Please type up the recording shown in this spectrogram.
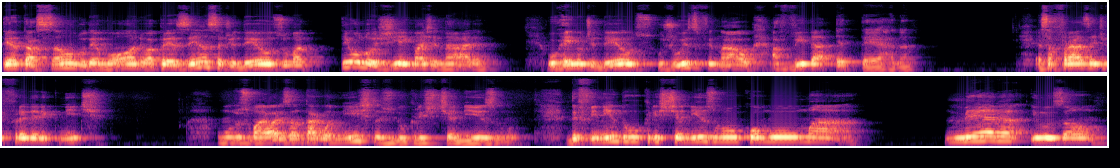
tentação do demônio, a presença de Deus, uma teologia imaginária, o reino de Deus, o juízo final, a vida eterna. Essa frase é de Friedrich Nietzsche, um dos maiores antagonistas do cristianismo, definindo o cristianismo como uma mera ilusão.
